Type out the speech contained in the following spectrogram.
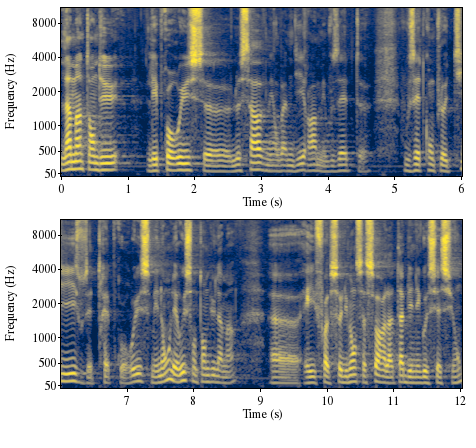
La main tendue, les pro-russes euh, le savent, mais on va me dire ah mais vous êtes, euh, vous êtes complotiste, vous êtes très pro-russe, mais non, les Russes ont tendu la main euh, et il faut absolument s'asseoir à la table des négociations.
